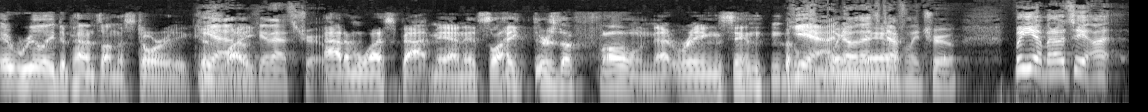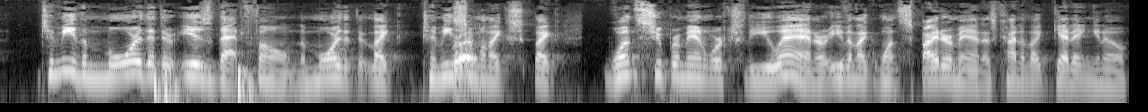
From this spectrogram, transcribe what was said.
it really depends on the story. Cause yeah, like, okay, that's true. Adam West Batman, it's like there's a phone that rings in the Yeah, no, that's there. definitely true. But yeah, but I would say uh, to me, the more that there is that phone, the more that like to me, right. someone like like once Superman works for the UN, or even like once Spider Man is kind of like getting, you know,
